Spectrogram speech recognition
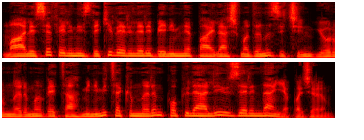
Maalesef elinizdeki verileri benimle paylaşmadığınız için yorumlarımı ve tahminimi takımların popülerliği üzerinden yapacağım.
